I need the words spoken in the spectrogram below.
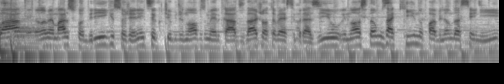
Olá, meu nome é Márcio Rodrigues, sou gerente executivo de novos mercados da JBS Brasil e nós estamos aqui no pavilhão da CNI,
